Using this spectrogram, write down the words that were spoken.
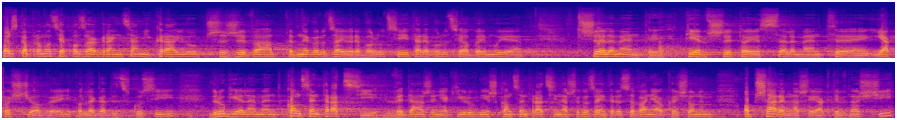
polska promocja poza granicami kraju przeżywa pewnego rodzaju rewolucję i ta rewolucja obejmuje trzy elementy. Pierwszy to jest element e, jakościowy, nie podlega dyskusji. Drugi element koncentracji wydarzeń, jak i również koncentracji naszego zainteresowania określonym obszarem naszej aktywności,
